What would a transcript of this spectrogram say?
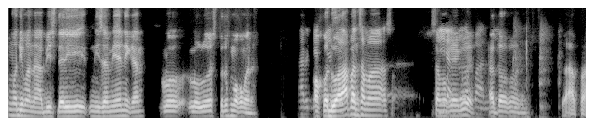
mau di mana? Habis dari Nizamia nih kan? Lu lulus terus mau ke mana? Targetnya oh ke sih 28 ke- sama sama Iya, kayak gue? 28. atau ke mana? Apa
